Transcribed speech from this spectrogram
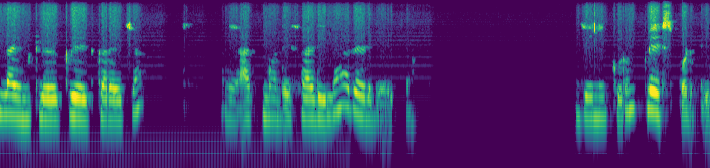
लाईन क्लिअर क्रिएट करायच्या आणि आतमध्ये साडीला रेड द्यायचा. जेणेकरून प्लेट्स पडतील.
